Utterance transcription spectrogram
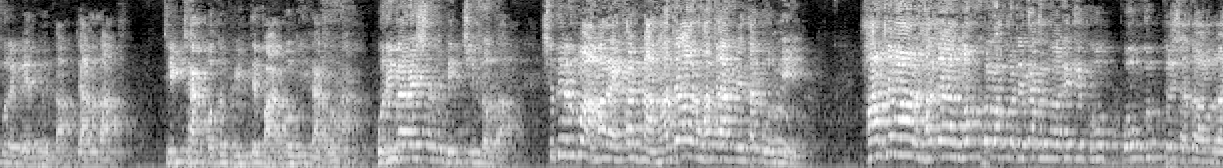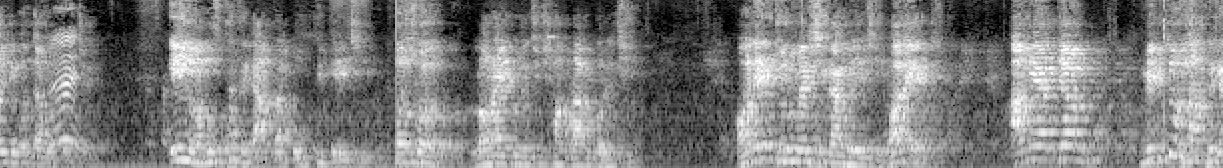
করে বের হইতাম। আল্লাহ ঠিকঠাক মতো ফিরতে পারব কি পারব না? পরিবারের সাথে বিচ্ছিন্নতা। শুধু এরকম আমার একার না হাজার হাজার নেতা কর্মী হাজার হাজার লক্ষ লক্ষ নেতা কর্মী অনেকে খুব বন্ধুত্বের সাথে আমরা জীবন যাপন করছে। এই অবস্থা থেকে আমরা মুক্তি পেয়েছি। বছর লড়াই করেছি সংগ্রাম করেছি। অনেক জুলুমের শিকার হয়েছি অনেক। আমি একজন মৃত্যুর হাত থেকে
